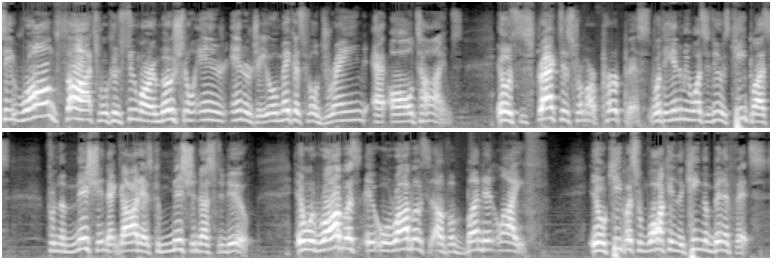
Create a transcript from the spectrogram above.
See, wrong thoughts will consume our emotional energy. It will make us feel drained at all times. It will distract us from our purpose. What the enemy wants to do is keep us from the mission that God has commissioned us to do. It would rob us, it will rob us of abundant life. It will keep us from walking in the kingdom benefits,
